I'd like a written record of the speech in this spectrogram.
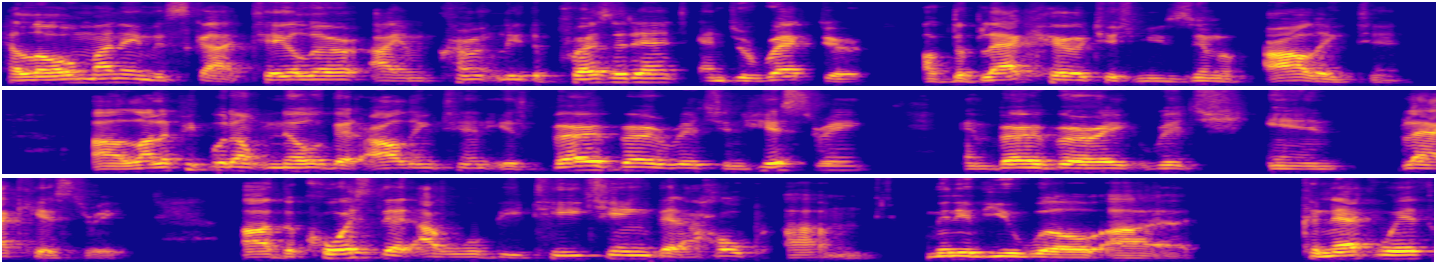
Hello, my name is Scott Taylor. I am currently the president and director of the Black Heritage Museum of Arlington. A lot of people don't know that Arlington is very, very rich in history and very, very rich in Black history. Uh, the course that I will be teaching that I hope um, many of you will uh, connect with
